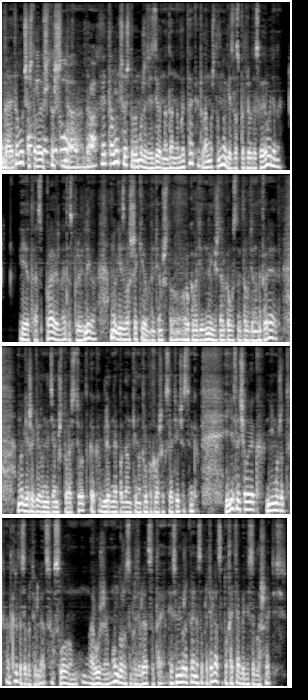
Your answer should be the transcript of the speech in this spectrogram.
Да, это лучше, что вы, что, да, да, это лучше, что вы можете сделать на данном этапе, потому что многие из вас патриоты своей родины, и это правильно, это справедливо. Многие из вас шокированы тем, что руководит, нынешнее руководство этой родины вытворяет. Многие шокированы тем, что растет, как бледные поганки на трупах ваших соотечественников. И если человек не может открыто сопротивляться словом, оружием, он должен сопротивляться тайно. Если не может тайно сопротивляться, то хотя бы не соглашайтесь.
